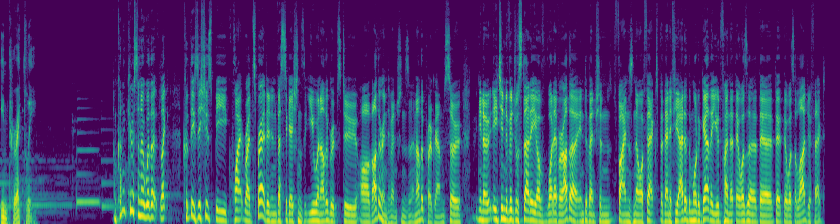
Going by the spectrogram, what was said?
incorrectly. I'm kind of curious to know whether, like, could these issues be quite widespread in investigations that you and other groups do of other interventions and other programs? So, you know, each individual study of whatever other intervention finds no effect, but then if you added them all together, you'd find that there was a there, there was a large effect.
